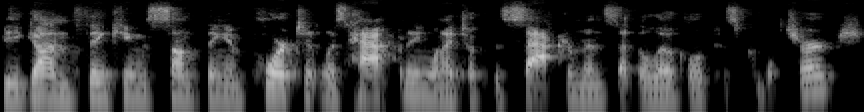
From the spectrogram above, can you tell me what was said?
begun thinking something important was happening when I took the sacraments at the local Episcopal Church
